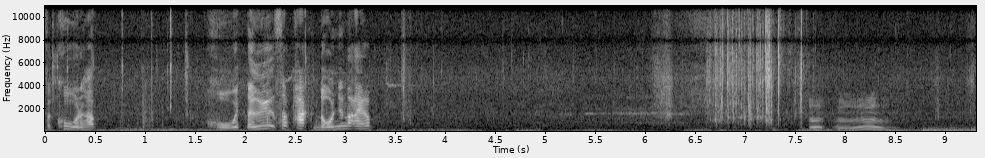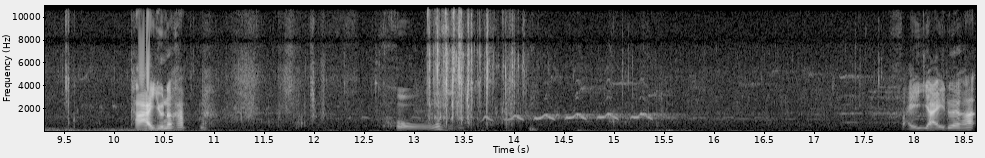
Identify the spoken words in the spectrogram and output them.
สักครู่นะครับโหตื้อสักพักโดนยังไงครับอื้อหือ ถ่ายอยู่นะครับโหไสใหญ่ด้วยครับ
